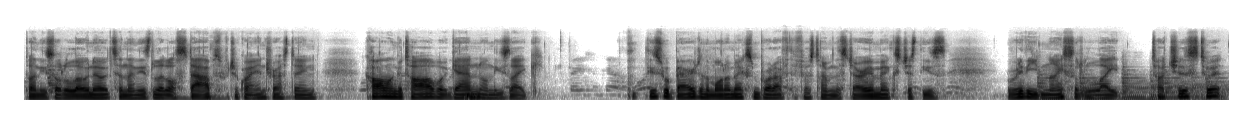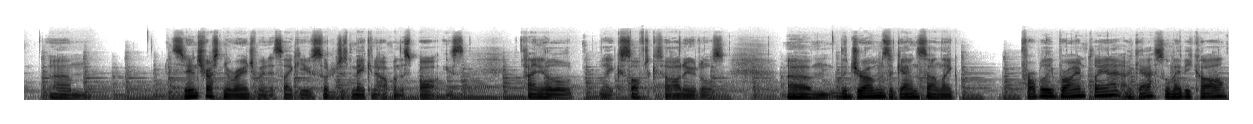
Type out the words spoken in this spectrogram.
playing these sort of low notes, and then these little stabs, which are quite interesting. Carl on guitar, again on these like these were buried in the mono mix and brought out for the first time in the stereo mix. Just these really nice little light touches to it. Um, it's an interesting arrangement. It's like he was sort of just making it up on the spot. These tiny little like soft guitar noodles. Um, the drums again sound like probably Brian playing it, I guess, or maybe Carl.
